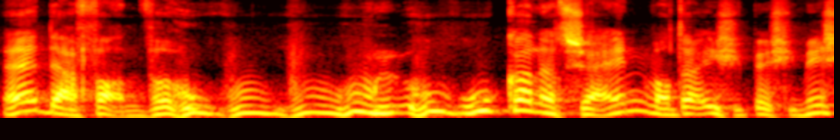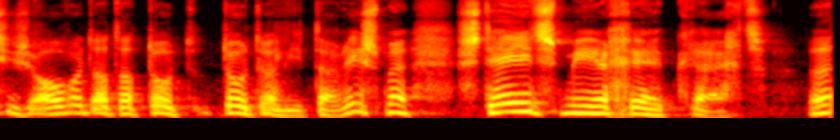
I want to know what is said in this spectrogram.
hè, daarvan? Hoe, hoe, hoe, hoe, hoe, kan het zijn, want daar is hij pessimistisch over, dat dat totalitarisme steeds meer greep krijgt. Uh,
